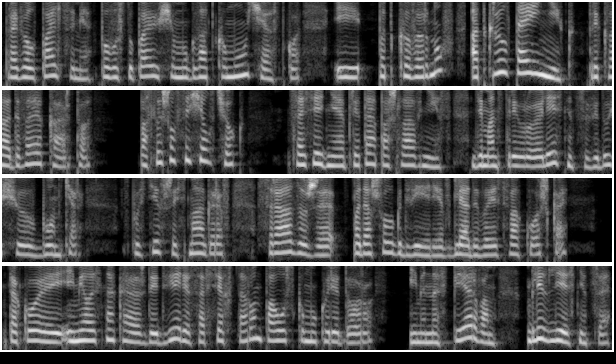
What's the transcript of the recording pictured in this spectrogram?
провел пальцами по выступающему гладкому участку и, подковырнув, открыл тайник, прикладывая карту. Послышался щелчок. Соседняя плита пошла вниз, демонстрируя лестницу, ведущую в бункер. Спустившись, Магоров сразу же подошел к двери, вглядываясь в окошко. Такое имелось на каждой двери со всех сторон по узкому коридору. Именно в первом, близ лестницы,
